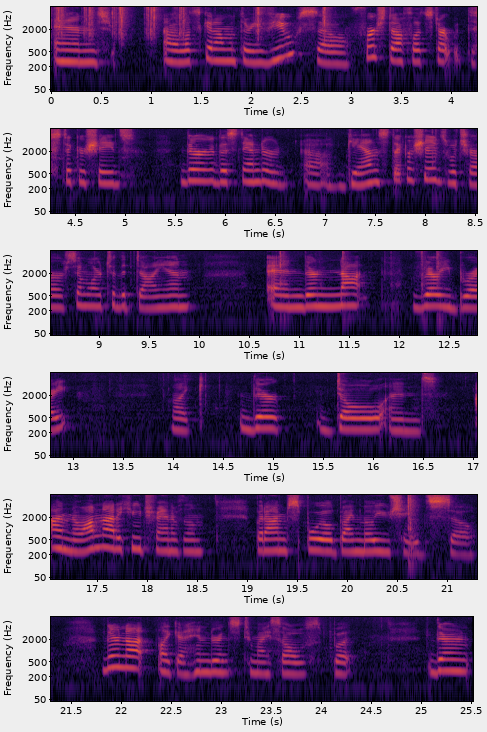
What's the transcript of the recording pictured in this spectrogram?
And uh, let's get on with the review. So first off, let's start with the sticker shades. They're the standard uh, GAN sticker shades, which are similar to the Dayan, and they're not very bright. Like, they're dull, and I don't know, I'm not a huge fan of them, but I'm spoiled by Moyu shades, so they're not like a hindrance to myself, but they're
